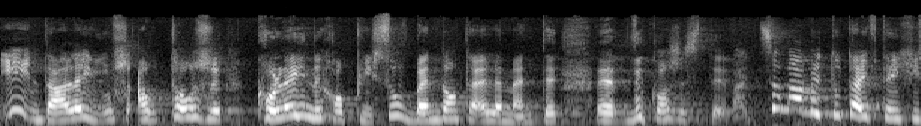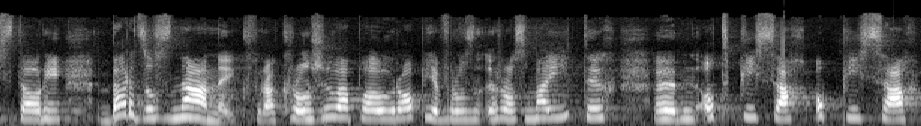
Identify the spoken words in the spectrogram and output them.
i dalej już autorzy kolejnych opisów będą te elementy e, wykorzystywać. Co mamy tutaj w tej historii bardzo znanej, która krążyła po Europie w roz, rozmaitych odpisach, opisach,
